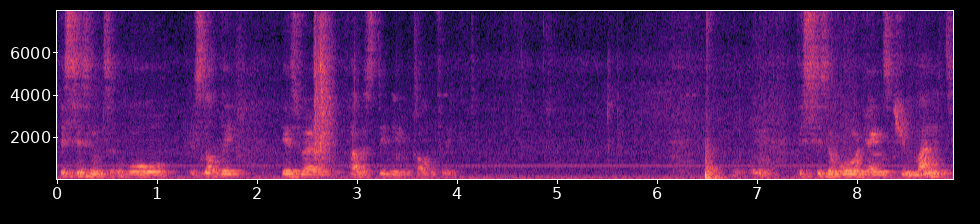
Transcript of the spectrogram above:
This isn't a war, it's not the Israel Palestinian conflict. This is a war against humanity.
